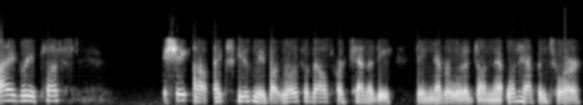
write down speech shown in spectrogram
I agree. Plus, she, uh, excuse me, but Roosevelt or Kennedy they never would have done that. What happened to our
